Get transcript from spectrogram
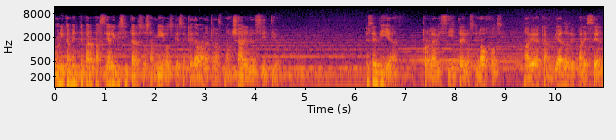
únicamente para pasear y visitar a sus amigos que se quedaban a trasnochar en el sitio. Ese día, por la visita y los enojos, había cambiado de parecer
